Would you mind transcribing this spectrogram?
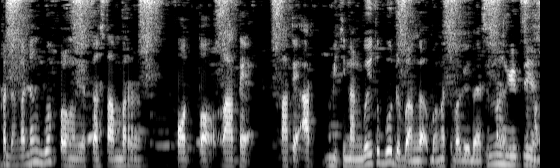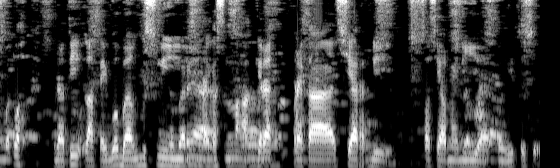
kadang-kadang gue kalau ngeliat customer foto latte latte art bikinan gue itu gue udah bangga banget sebagai barista. Seneng gitu ya? Seneng banget. wah berarti latte gue bagus nih. Gambarnya. mereka senang akhirnya mereka share di sosial media. Kayak gitu sih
